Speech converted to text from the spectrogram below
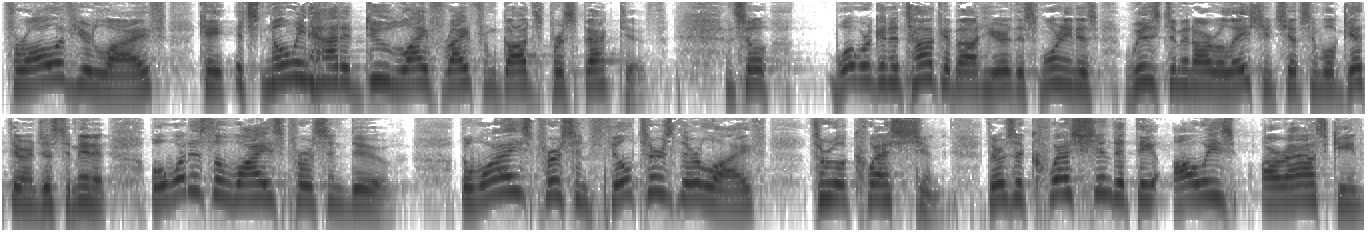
for all of your life. Okay. It's knowing how to do life right from God's perspective. And so what we're going to talk about here this morning is wisdom in our relationships, and we'll get there in just a minute. But what does the wise person do? The wise person filters their life through a question. There's a question that they always are asking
